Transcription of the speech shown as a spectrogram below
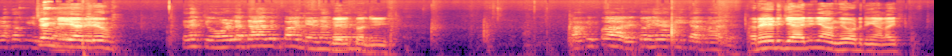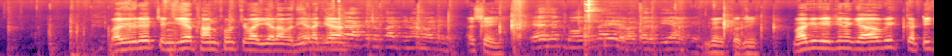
ਵੇਖੋ ਕੀ ਚੰਗੀ ਆ ਵੀਰੋ। ਕਿਤੇ ਚੋਣ ਲੱਗਾ ਤੇ ਭਾਵੇਂ ਨਾ ਬਿਲਕੁਲ ਜੀ। ਬਾਕੀ ਭਾਵੇਂ ਤੋਂ ਇਹਦਾ ਕੀ ਕਰਨਾ ਅੱਜ। ਰੇਟ ਜਾਇਜ਼ ਹੀ ਜਾਂਦੇ ਉੱਡਦੀਆਂ ਵਾਲਾ ਬਾਕੀ ਵੀਰੇ ਚੰਗੀ ਆ ਥਣ ਥੁਣ ਚਵਾਈ ਵਾਲਾ ਵਧੀਆ ਲੱਗਿਆ। 10 ਕਿਲੋ ਕਰ ਜਾਣਾ ਹੋ ਜੇ ਅੱਛਾ ਜੀ। ਇਹ ਸਿਰ ਦੋ ਦਿਨ ਦਾ ਹੇਰਵਾ ਕਰ ਗਈ ਆ ਕੇ। ਬਿਲਕੁਲ ਜੀ। ਬਾਕੀ ਵੀਰ ਜੀ ਨੇ ਕਿਹਾ ਵੀ ਕੱਟੀ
